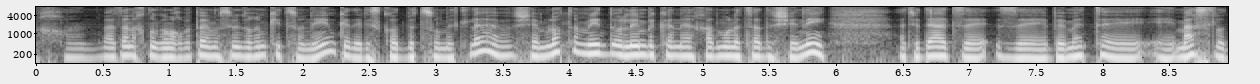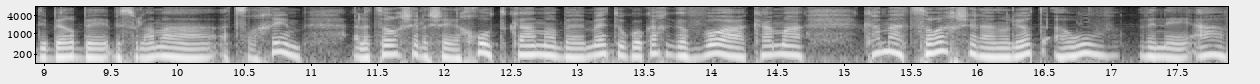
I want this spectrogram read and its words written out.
נכון. ואז אנחנו גם הרבה פעמים עושים דברים קיצוניים כדי לזכות בתשומת לב, שהם לא תמיד עולים בקנה אחד מול הצד השני. את יודעת, זה, זה באמת, אה, אה, מאסלו דיבר ב, בסולם הצרכים על הצורך של השייכות, כמה באמת הוא כל כך גבוה, כמה, כמה הצורך שלנו להיות אהוב ונאהב.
